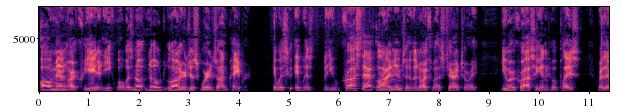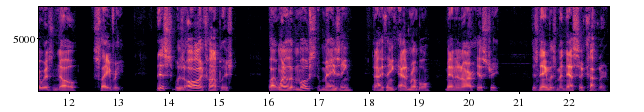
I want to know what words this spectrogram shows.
all men are created equal, was no, no longer just words on paper. It was, it was, when you crossed that line into the Northwest Territory, you were crossing into a place where there was no slavery. This was all accomplished by one of the most amazing and I think admirable men in our history. His name was Manasseh Cutler.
